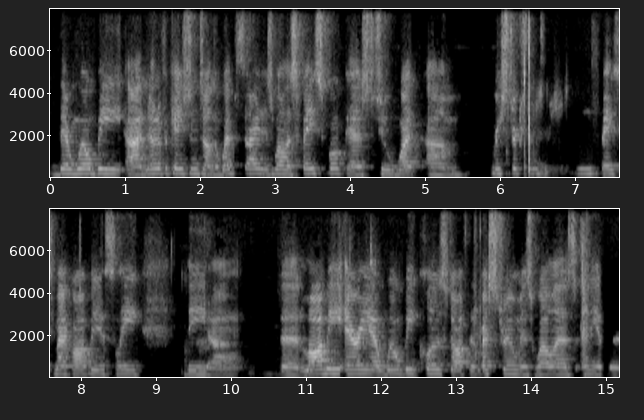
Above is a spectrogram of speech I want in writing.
There will be uh, notifications on the website as well as Facebook as to what um, restrictions, face Mac, obviously. The, uh, the lobby area will be closed off, the restroom as well as any of the,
